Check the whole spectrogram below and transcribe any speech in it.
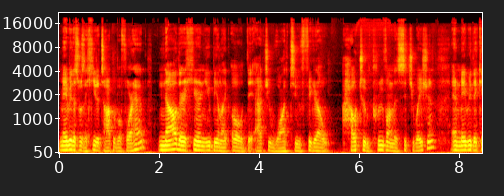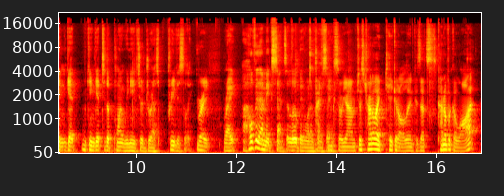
maybe this was a heated topic beforehand, now they're hearing you being like, oh, they actually want to figure out how to improve on the situation, and maybe they can get we can get to the point we need to address previously, Right. right? Uh, Hopefully that makes sense a little bit what I'm trying to I say. so. Yeah. I'm just trying to like take it all in because that's kind of like a lot.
